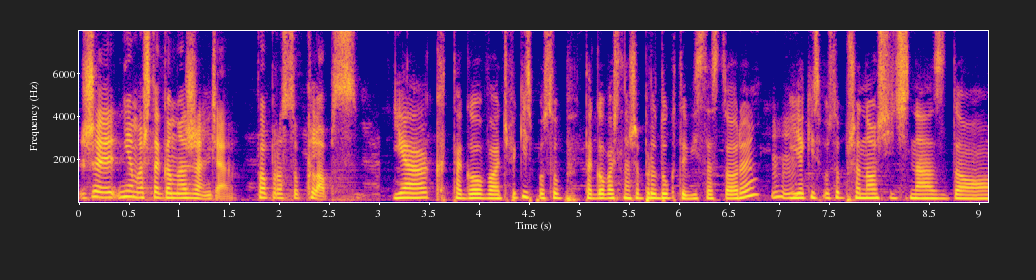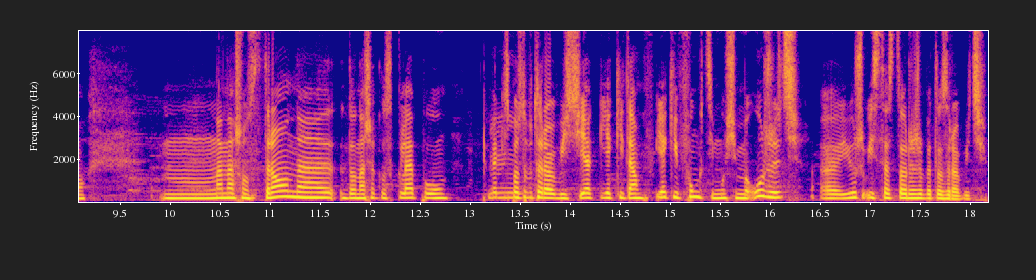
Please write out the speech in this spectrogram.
że nie masz tego narzędzia. Po prostu klops. Jak tagować, w jaki sposób tagować nasze produkty w Instastory mhm. i w jaki sposób przenosić nas do, mm, na naszą stronę, do naszego sklepu. W jaki mhm. sposób to robić? Jak, jaki tam, jakiej funkcji musimy użyć e, już w Instastory, żeby to zrobić?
